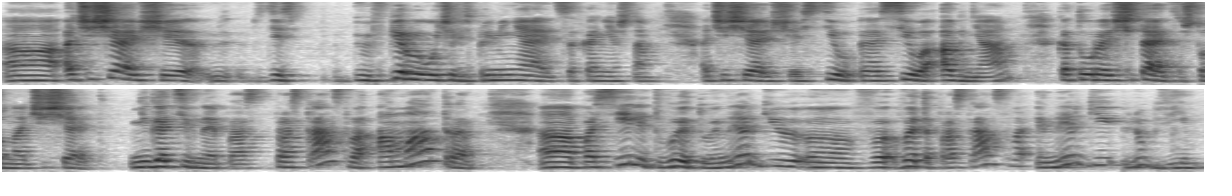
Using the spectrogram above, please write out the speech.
А, очищающая здесь в первую очередь применяется конечно очищающая сил, э, сила огня которая считается что она очищает негативное пространство а мантра а, поселит в эту энергию э, в, это пространство энергии любви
